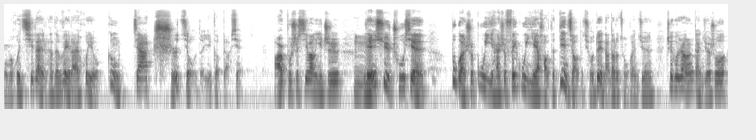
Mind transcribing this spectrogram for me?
我们会期待着他的未来会有更加持久的一个表现。而不是希望一支连续出现，不管是故意还是非故意也好的垫脚的球队拿到了总冠军，这会让人感觉说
